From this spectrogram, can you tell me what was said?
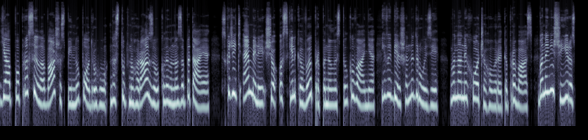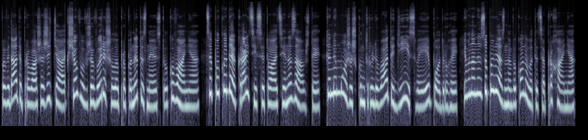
Я попросила вашу спільну подругу наступного разу, коли вона запитає: скажіть Емілі, що оскільки ви припинили спілкування, і ви більше не друзі, вона не хоче говорити про вас, бо навіщо їй розповідати про ваше життя, якщо ви вже вирішили припинити з нею спілкування? Це покладе край цій ситуації назавжди. Ти не можеш контролювати дії своєї подруги, і вона не зобов'язана виконувати це прохання.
